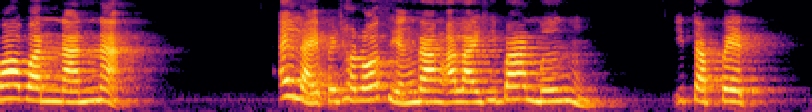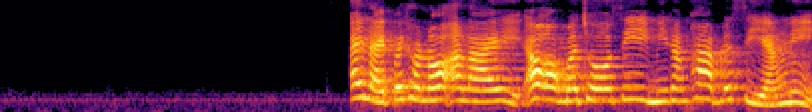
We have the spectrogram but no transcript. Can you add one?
ว่าวันนั้นน่ะ ไอ้ไหลไปทะเลาะเสียงดังอะไรที่บ้านมึง อีตับเป็ด ไอ้ไหลไปทะเลาะอะไร เอาออกมาโชว์สิมีทั้งภาพและเสียงนี่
